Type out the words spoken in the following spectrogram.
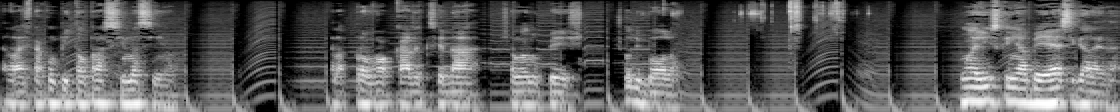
ela vai ficar com o pitão para cima assim, ó. Aquela provocada que você dá chamando o peixe. Show de bola. Uma isca em ABS, galera,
